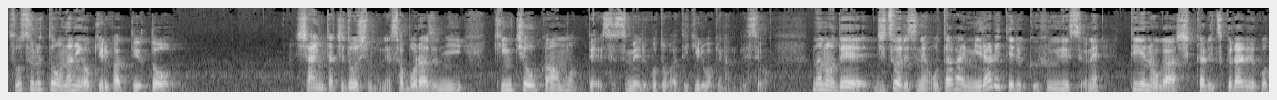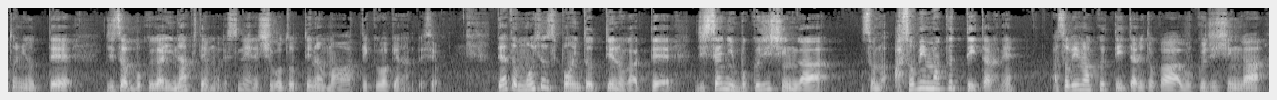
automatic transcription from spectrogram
そうすると何が起きるかっていうと、社員たち同士もね、サボらずに緊張感を持って進めることができるわけなんですよ。なので、実はですね、お互い見られてる工夫ですよね。っていうのがしっかり作られることによって、実は僕がいなくてもですね、仕事っていうのは回っていくわけなんですよ。で、あともう一つポイントっていうのがあって、実際に僕自身が、その遊びまくっていたらね、遊びまくっていたりとか、僕自身が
